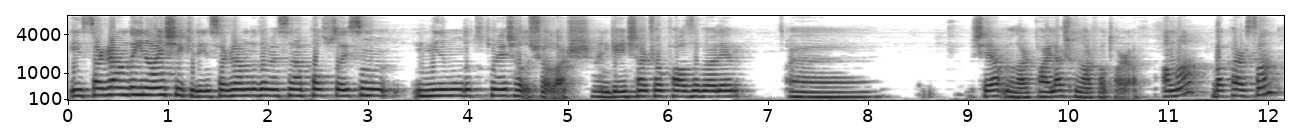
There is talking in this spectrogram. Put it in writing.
Instagram'da yine aynı şekilde. Instagram'da da mesela post sayısını minimumda tutmaya çalışıyorlar. Hani gençler çok fazla böyle e, şey yapmıyorlar, paylaşmıyorlar fotoğraf. Ama bakarsan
